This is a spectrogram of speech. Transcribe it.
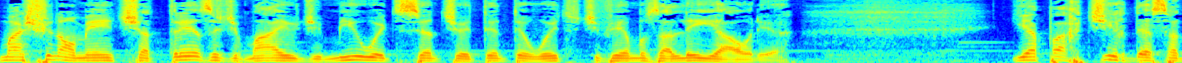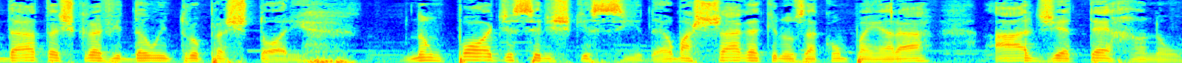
Mas finalmente, a 13 de maio de 1888, tivemos a Lei Áurea e a partir dessa data a escravidão entrou para a história. Não pode ser esquecida. É uma chaga que nos acompanhará ad eternum,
